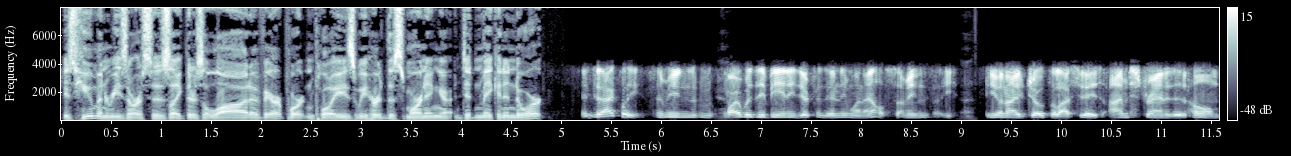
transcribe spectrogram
is human resources. Like there's a lot of airport employees we heard this morning uh, didn't make it into work. Exactly. I mean, why would they be any different than anyone else? I mean, you and I have joked the last few days. I'm stranded at home.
